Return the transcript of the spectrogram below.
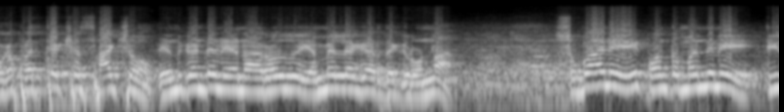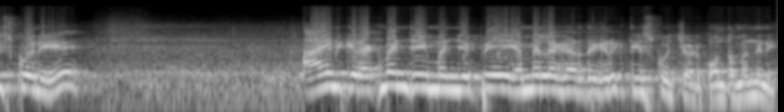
ఒక ప్రత్యక్ష సాక్ష్యం. ఎందుకంటే నేను ఆ రోజు ఎమ్మెల్యే గారి దగ్గర ఉన్నా. సుబాని కొంతమందిని తీసుకొని ఆయనకి రికమెండ్ చేయమని చెప్పి ఎమ్మెల్యే గారి దగ్గరికి తీసుకొచ్చాడు కొంతమందిని.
